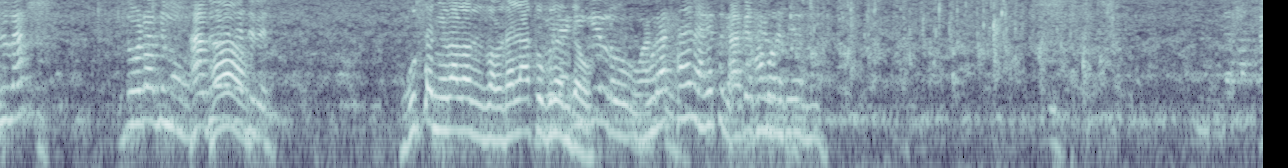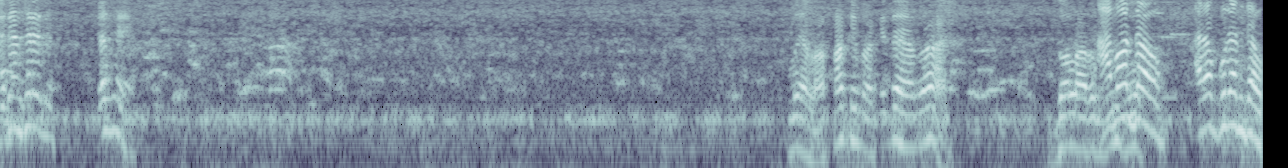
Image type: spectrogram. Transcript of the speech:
সুদা। দৌড়া দিমু হ্যাঁ। দুটো হ্যাঁ। দেবেন ঘুরছে নিবার জল ঢালা একটু ঘুরে দাও। ঘোরা ফাঁকে ফাঁকে দেখা জল আর আবার দাও আরও ঘুরে দাও।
